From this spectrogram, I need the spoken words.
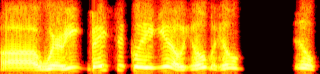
uh, where he basically, you know, he'll, he'll, he'll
